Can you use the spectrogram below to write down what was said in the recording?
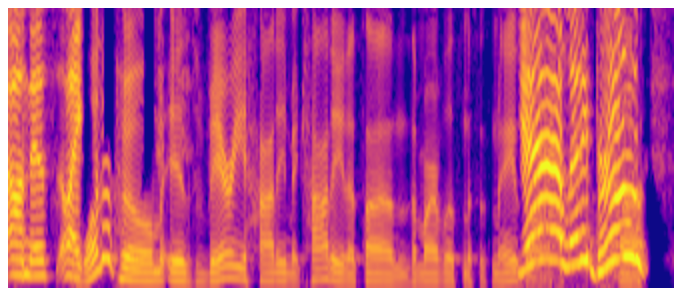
Yeah. on this like One of whom is very Hottie McHottie that's on the marvelous Mrs. Maisel. yeah lenny bruce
